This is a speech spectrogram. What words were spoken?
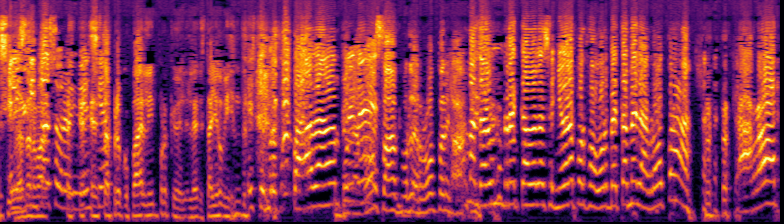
sí, el instinto normal. de sobrevivencia. Está preocupada Lynn porque le está lloviendo. Estoy preocupada. Por la ropa, por la ropa. Voy a mandar un recado a la señora, por favor, vétame la ropa. La ropa.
